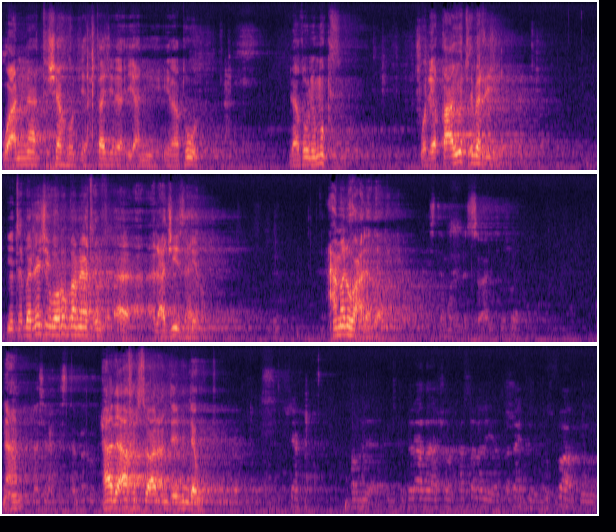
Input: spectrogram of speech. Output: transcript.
وأن التشهد يحتاج إلى يعني إلى طول إلى طول مكث. والإيقاع يتعب الرجل يتعب الرجل وربما يتعب العجيز أيضا. حملوه على ذلك. استمر السؤال نعم. لا سمح تستمر هذا آخر سؤال عند ابن داود. شيخ قبل ثلاثة أشهر حصل لي التقيت بالكفار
